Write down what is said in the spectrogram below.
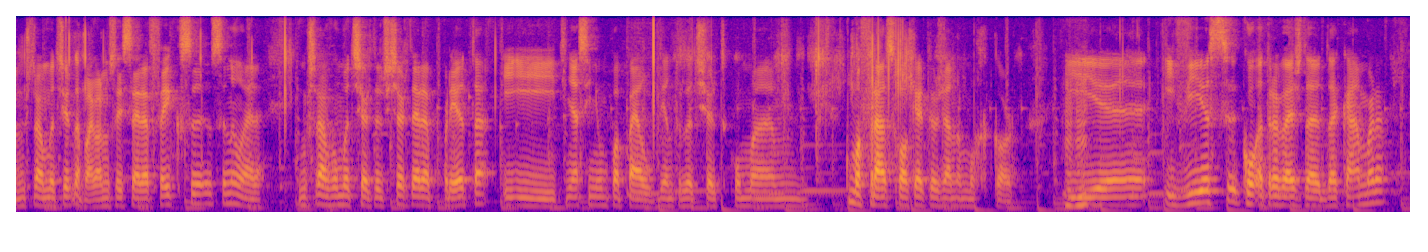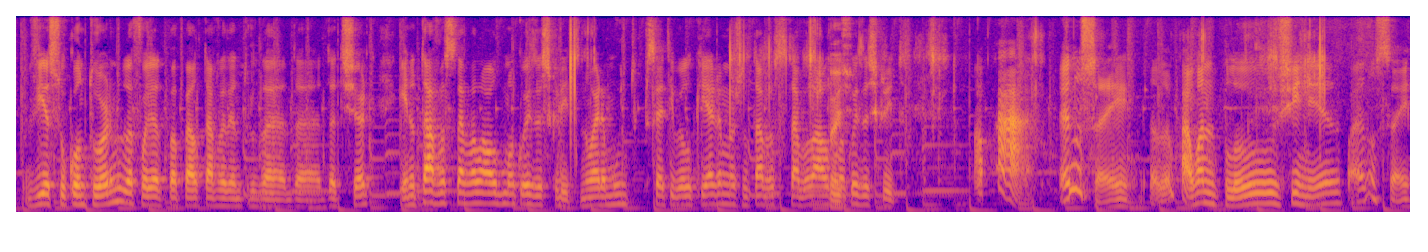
mostrava uma t-shirt, agora não sei se era fake, se, se não era, mostrava uma t-shirt, a t-shirt era preta e, e, tinha assim um papel dentro da t-shirt com uma, com uma frase qualquer que eu já não me recordo. Uhum. E, uh, e via-se, através da, da câmara, via-se o contorno da folha de papel que estava dentro da, da, da t-shirt e notava-se que estava lá alguma coisa escrito. Não era muito perceptível o que era, mas notava-se que estava lá alguma pois. coisa escrito. Opa, eu não sei. Opa, OnePlus, chinês, opa, eu não sei.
